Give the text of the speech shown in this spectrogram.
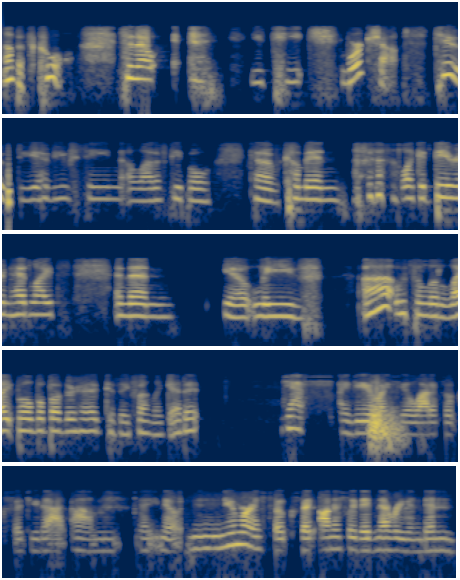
Oh, that's cool. So now. You teach workshops too. Do you have you seen a lot of people kind of come in like a deer in headlights and then you know leave uh, with a little light bulb above their head because they finally get it. Yes, I do. I see a lot of folks that do that. Um, you know, numerous folks that honestly they've never even been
